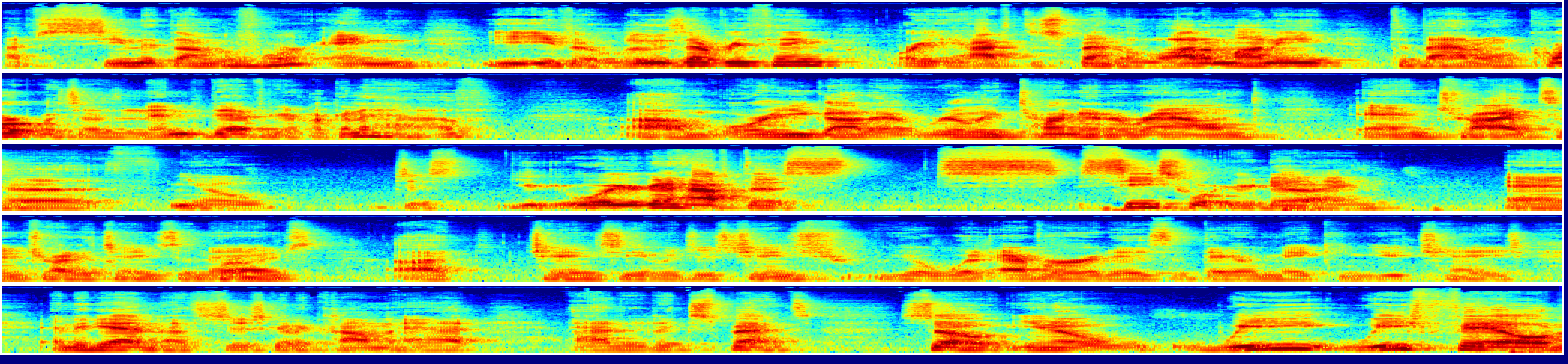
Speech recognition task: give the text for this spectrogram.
I've seen it done before, mm-hmm. and you either lose everything or you have to spend a lot of money to battle in court, which as an indie dev you're not going to have, um, or you got to really turn it around and try to, you know, just you, or you're going to have to s- cease what you're doing and try to change the names. uh, change the images, change you know whatever it is that they are making you change. And again, that's just going to come at added expense. So you know we we failed.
